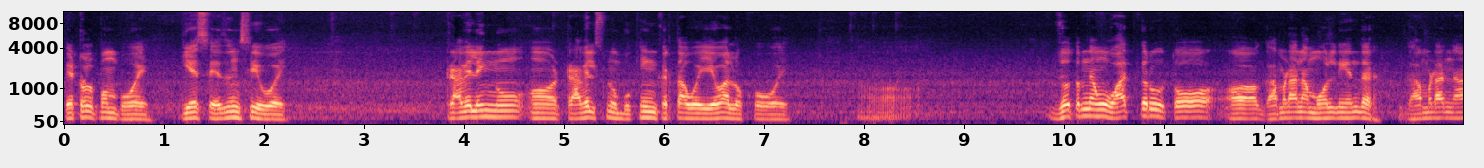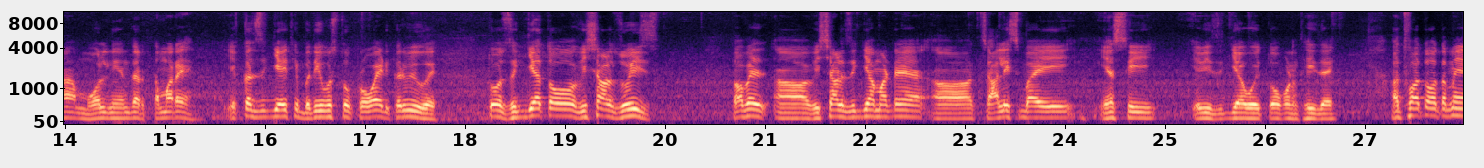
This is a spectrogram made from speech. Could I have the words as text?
પેટ્રોલ પંપ હોય, ગેસ એજન્સી હોય, ટ્રાવેલિંગનું ટ્રાવેલ્સનું બુકિંગ કરતા હોય એવા લોકો હોય જો તમને હું વાત કરું તો ગામડાના મોલની અંદર, ગામડાના મોલની અંદર તમારે એક જ જગ્યાએથી બધી વસ્તુ પ્રોવાઈડ કરવી હોય, તો જગ્યા તો વિશાળ જોઈ જ. તો હવે વિશાળ જગ્યા માટે ચાલીસ બાય એંસી એવી જગ્યા હોય તો પણ થઈ જાય. અથવા તો તમે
